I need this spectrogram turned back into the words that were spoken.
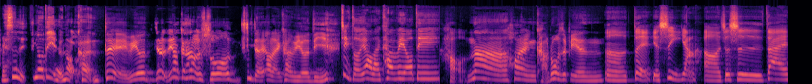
没事，VOD 也很好。看，对，VOD 就要跟他们说，记得要来看 VOD，记得要来看 VOD。好，那换卡洛这边，嗯，对，也是一样，呃，就是在。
